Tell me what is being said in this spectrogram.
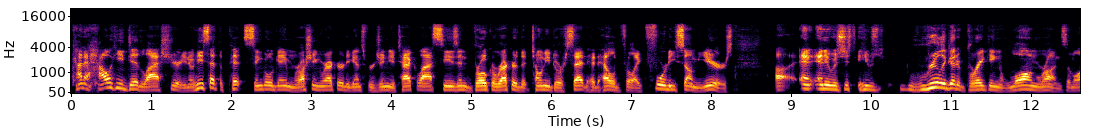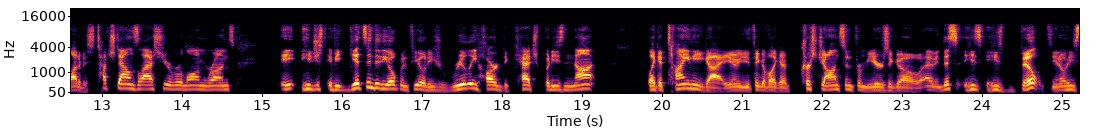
kind of how he did last year. You know, he set the Pitt single game rushing record against Virginia Tech last season, broke a record that Tony Dorsett had held for like 40 some years. Uh, and, and it was just, he was really good at breaking long runs. And a lot of his touchdowns last year were long runs he, he just if he gets into the open field, he's really hard to catch, but he's not like a tiny guy. You know, you think of like a Chris Johnson from years ago. I mean, this he's he's built. You know, he's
